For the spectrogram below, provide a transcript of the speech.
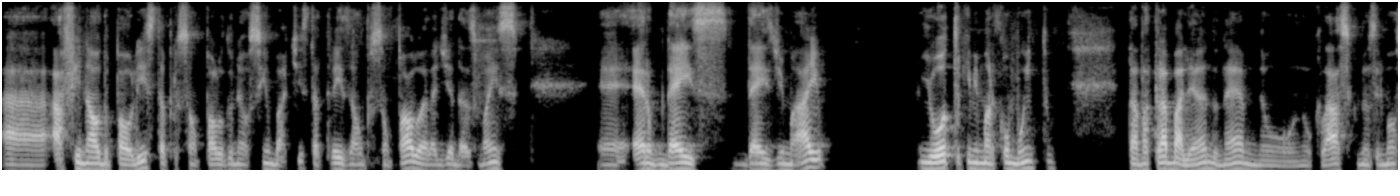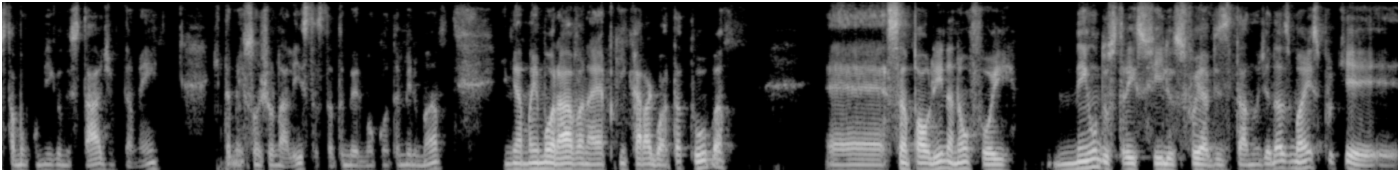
a, a final do Paulista para o São Paulo do Nelsinho Batista, 3 a 1 para o São Paulo, era Dia das Mães, é, eram 10, 10 de maio. E outro que me marcou muito estava trabalhando né, no, no clássico, meus irmãos estavam comigo no estádio também, que também são jornalistas, tanto meu irmão quanto a minha irmã, e minha mãe morava na época em Caraguatatuba, é, São Paulina não foi, nenhum dos três filhos foi a visitar no Dia das Mães, porque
